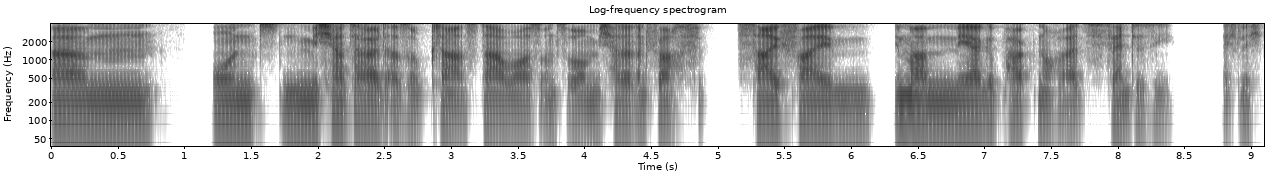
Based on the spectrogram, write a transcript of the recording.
Ähm, und mich hatte halt, also klar, Star Wars und so, mich hat halt einfach Sci-Fi immer mehr gepackt noch als Fantasy, tatsächlich.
